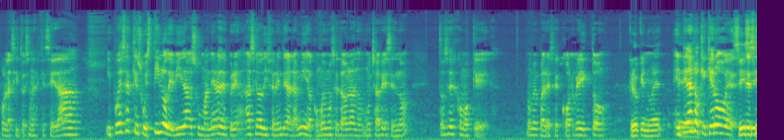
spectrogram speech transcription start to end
por las situaciones que se dan. Y puede ser que su estilo de vida, su manera de ha sido diferente a la mía, como hemos estado hablando muchas veces, ¿no? Entonces como que no me parece correcto. Creo que no es. ¿Entiendes eh, lo que quiero eh, Sí, sí, decir?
